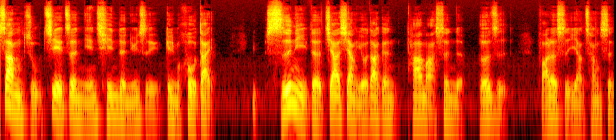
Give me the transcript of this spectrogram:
上主借这年轻的女子给你们后代，使你的家像犹大跟他玛生的儿子法勒斯一样昌盛。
